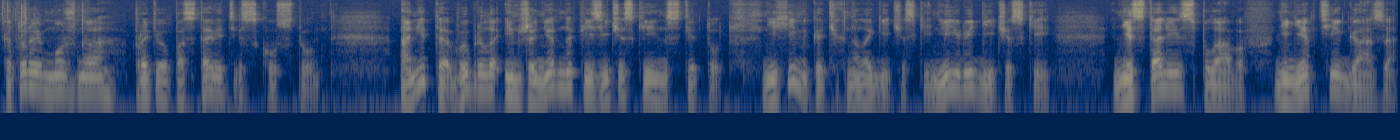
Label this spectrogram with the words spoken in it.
которые можно противопоставить искусству. Анита выбрала инженерно-физический институт. Не химико-технологический, не юридический, не стали и сплавов, не нефти и газа,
